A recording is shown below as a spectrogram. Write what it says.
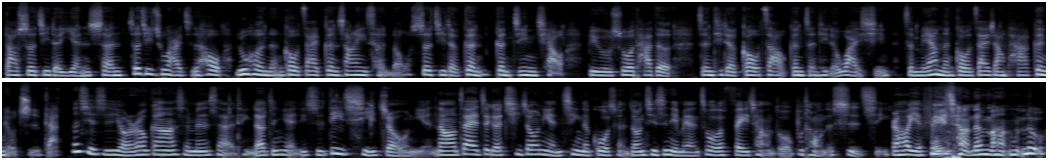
到设计的延伸，设计出来之后，如何能够再更上一层楼，设计的更更精巧，比如说它的整体的构造跟整体的外形，怎么样能够再让它更有质感？那其实有肉刚刚前面在听到，今年已经是第七周年，然后在这个七周年庆的过程中，其实你们也做了非常多不同的事情，然后也非常的忙碌，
